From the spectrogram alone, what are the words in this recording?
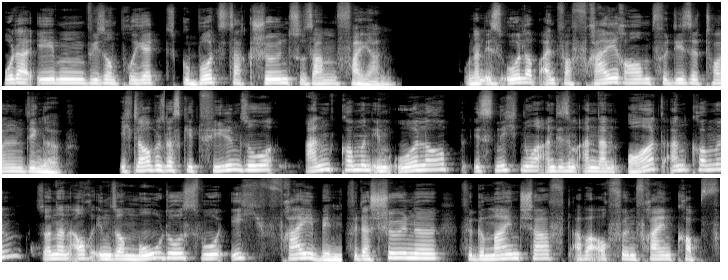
oder eben wie so ein Projekt Geburtstag schön zusammen feiern. Und dann ist Urlaub einfach Freiraum für diese tollen Dinge. Ich glaube, das geht vielen so. Ankommen im Urlaub ist nicht nur an diesem anderen Ort ankommen, sondern auch in so einem Modus, wo ich frei bin. Für das Schöne, für Gemeinschaft, aber auch für einen freien Kopf.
